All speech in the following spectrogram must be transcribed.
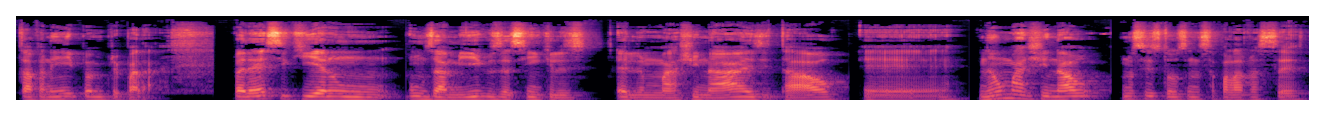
tava nem aí pra me preparar. Parece que eram uns amigos, assim, que eles eram marginais e tal. É... Não marginal, não sei se estou usando essa palavra certa.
